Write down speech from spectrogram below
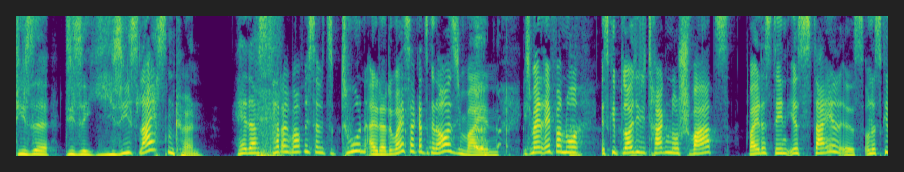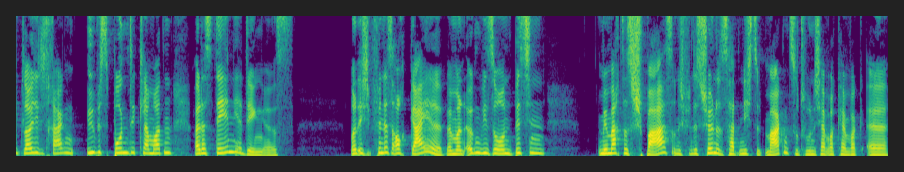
diese, diese Yeezys leisten können. Hä, das hat doch überhaupt nichts damit zu tun, Alter. Du weißt doch ganz genau, was ich meine. Ich meine einfach nur, es gibt Leute, die tragen nur schwarz, weil das denen ihr Style ist. Und es gibt Leute, die tragen übelst bunte Klamotten, weil das denen ihr Ding ist. Und ich finde es auch geil, wenn man irgendwie so ein bisschen, mir macht das Spaß und ich finde es schön, das hat nichts mit Marken zu tun. Ich habe auch keinen Bock, äh,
